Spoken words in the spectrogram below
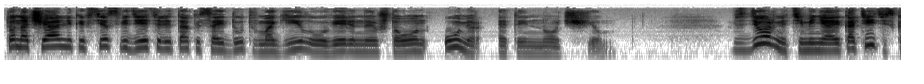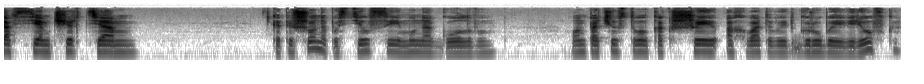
то начальник и все свидетели так и сойдут в могилу, уверенные, что он умер этой ночью». Вздерните меня и катитесь ко всем чертям. Капюшон опустился ему на голову. Он почувствовал, как шею охватывает грубая веревка,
